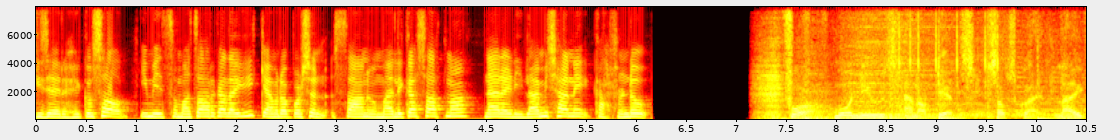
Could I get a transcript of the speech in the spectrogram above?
गिजाइरहेको छ। इमेज समाचारका लागि क्यामेरा पर्सन सानो मालिका साथमा नारायणी लामिछाने काठमाडौँ। For more news and updates, subscribe, like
